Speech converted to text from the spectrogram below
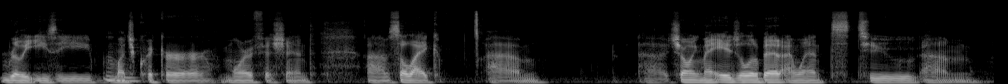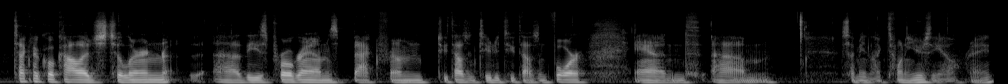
really easy, much quicker, more efficient. Um, so, like, um, uh, showing my age a little bit, I went to um, technical college to learn uh, these programs back from 2002 to 2004. And um, so, I mean, like 20 years ago, right?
